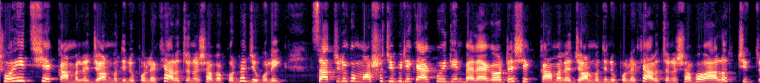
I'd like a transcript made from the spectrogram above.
শহীদ শেখ কামালের জন্মদিন উপলক্ষে আলোচনা সভা করবে যুবলীগ। ছাত্রলীগ ও মৎস্যজীবী লীগ একই দিন বেলা এগারোটায় শেখ কামালের জন্মদিন উপলক্ষে আলোচনা সভা ও আলোকচিত্র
